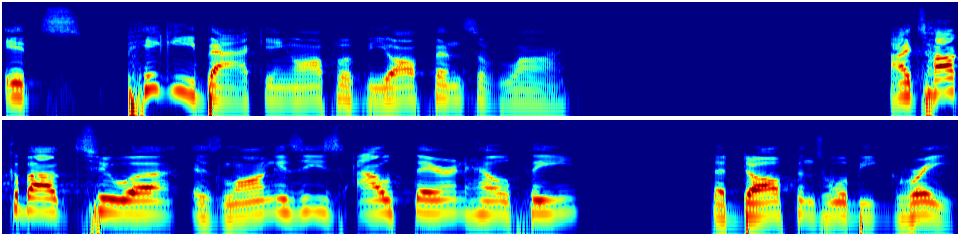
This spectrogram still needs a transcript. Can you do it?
it's piggybacking off of the offensive line. I talk about Tua as long as he's out there and healthy, the Dolphins will be great.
